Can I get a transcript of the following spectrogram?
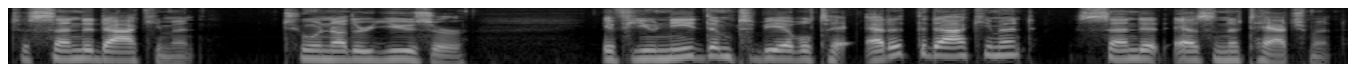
to send a document to another user. If you need them to be able to edit the document, send it as an attachment.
